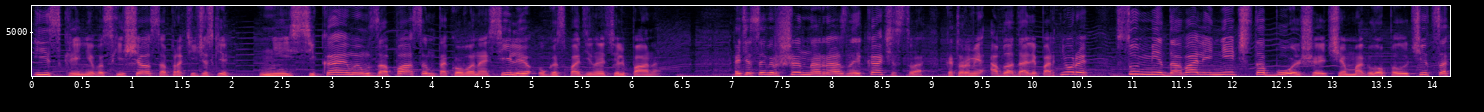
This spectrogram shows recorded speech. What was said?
искренне восхищался практически неиссякаемым запасом такого насилия у господина Тюльпана. Эти совершенно разные качества, которыми обладали партнеры, в сумме давали нечто большее, чем могло получиться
